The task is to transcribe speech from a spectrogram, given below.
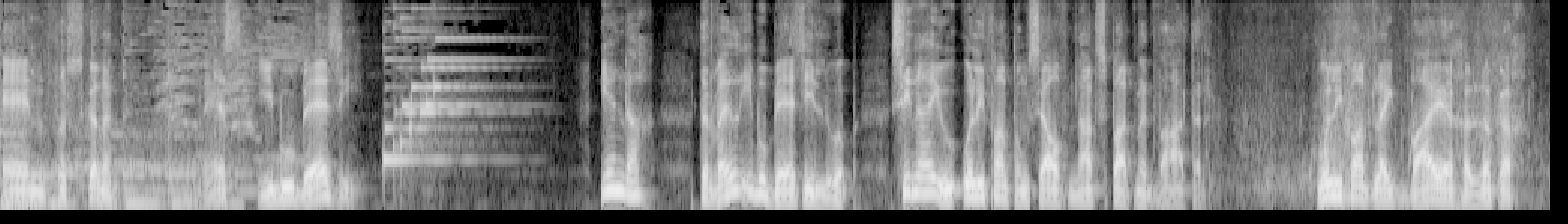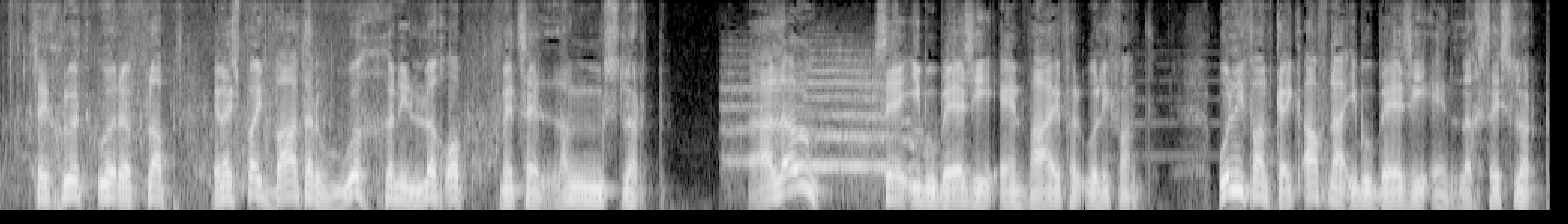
en verskillend. Nes Ibu Bezi. Eendag, terwyl Ibu Bezi loop, sien hy hoe olifant homself nat spat met water. Olifant lyk baie gelukkig. Sy groot ore flap en hy spuit water hoog in die lug op met sy lang slurp. "Hallo," sê Ibubezi en waai vir olifant. Olifant kyk af na Ibubezi en lig sy slurp.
